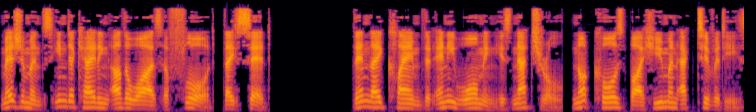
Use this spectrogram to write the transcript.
measurements indicating otherwise are flawed, they said. Then they claimed that any warming is natural, not caused by human activities.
